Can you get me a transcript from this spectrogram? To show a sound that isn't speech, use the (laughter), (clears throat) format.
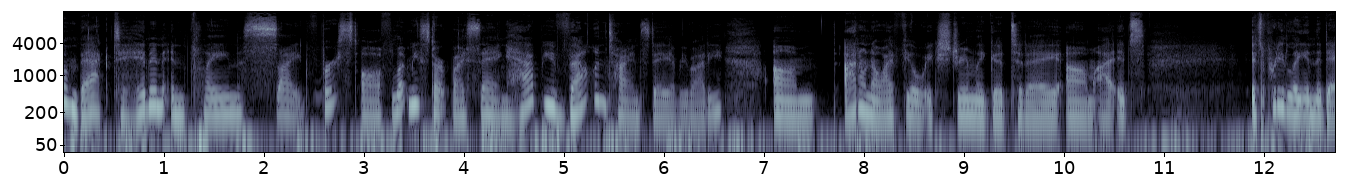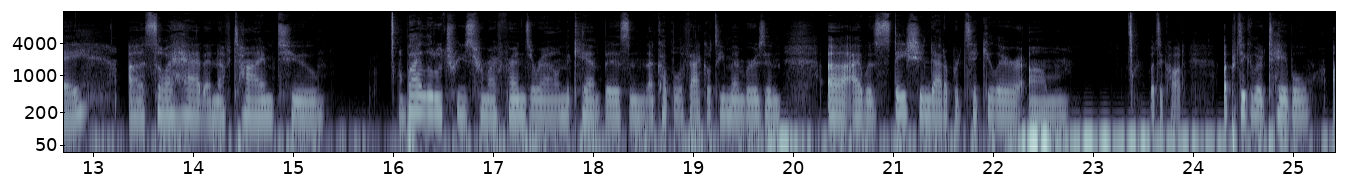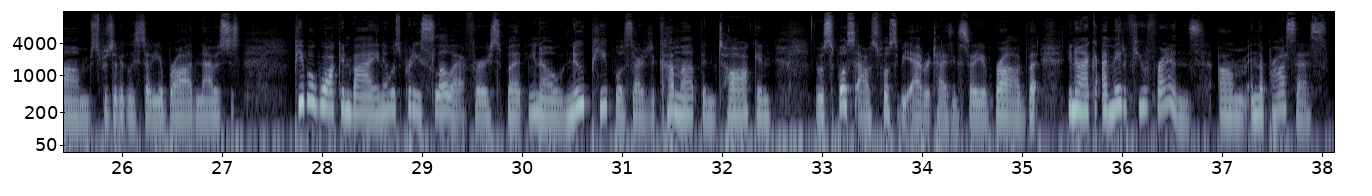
welcome back to Hidden in Plain Sight. First off, let me start by saying happy Valentine's Day, everybody. Um, I don't know, I feel extremely good today. Um, I, it's it's pretty late in the day, uh, so I had enough time to buy little treats for my friends around the campus and a couple of faculty members, and uh, I was stationed at a particular um, what's it called? A particular table, um, specifically study abroad, and I was just people walking by and it was pretty slow at first but you know new people started to come up and talk and it was supposed to, i was supposed to be advertising study abroad but you know i, I made a few friends um, in the process.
